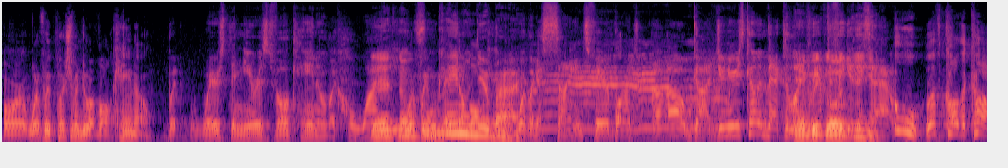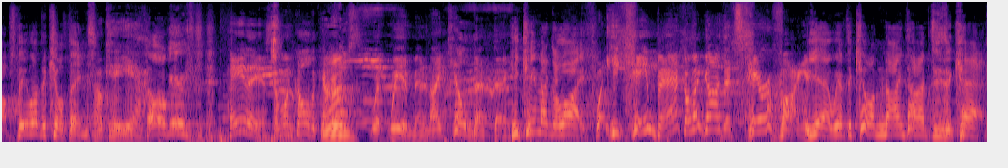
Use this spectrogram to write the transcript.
Or what if we push him into a volcano? But where's the nearest volcano? Like Hawaii? There's no What if we make a volcano volcano? nearby. What, like a science fair project? Oh, oh, God, Junior, he's coming back to life. Here we we have to go figure this out. Ooh, let's call the cops. They love to kill things. Okay, yeah. Okay. Hey there, someone call the cops? Really? Wait, wait a minute, I killed that thing. He came back to life. What, he came back? Oh my god, that's terrifying. Yeah, we have to kill him nine times 'cause he's a cat.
